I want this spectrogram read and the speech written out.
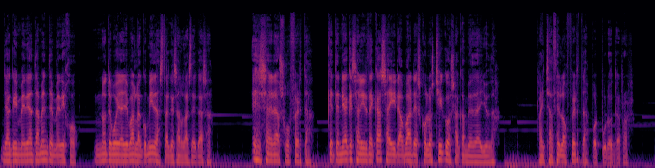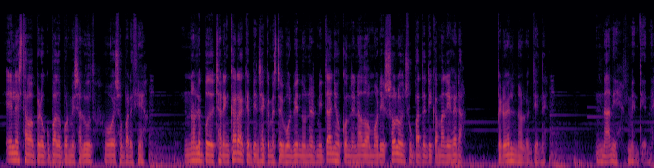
ya que inmediatamente me dijo, no te voy a llevar la comida hasta que salgas de casa. Esa era su oferta, que tenía que salir de casa e ir a bares con los chicos a cambio de ayuda. Rechacé la oferta por puro terror. Él estaba preocupado por mi salud, o eso parecía. No le puedo echar en cara que piense que me estoy volviendo un ermitaño condenado a morir solo en su patética madriguera. Pero él no lo entiende. Nadie me entiende.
